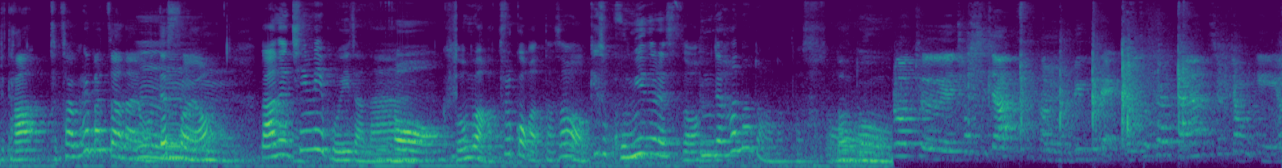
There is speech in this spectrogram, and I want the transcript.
어, 우리 다 부착을 해봤잖아요. 음. 어땠어요? 음. 나는 침이 보이잖아. 어. 그 너무 아플 것 같아서 계속 고민을 했어. 근데 하나도 안 아팠어. 나도. 플로트의 첫 시작 바로 리그레 연속 혈당 측정기예요.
